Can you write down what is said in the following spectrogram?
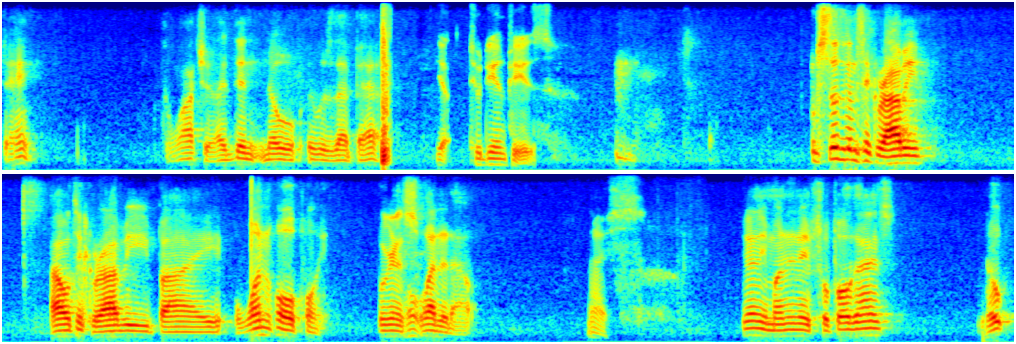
Dang. To watch it, I didn't know it was that bad. Yeah, two DNPs. I'm still gonna take Robbie. I'll take Robbie by one whole point. We're gonna oh. sweat it out. Nice. You got any Monday Night Football guys? Nope.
